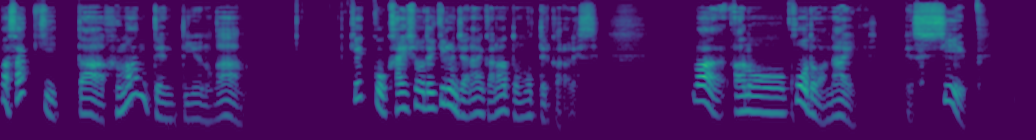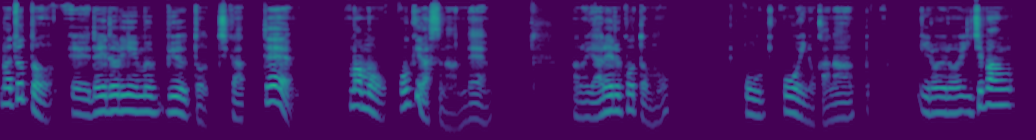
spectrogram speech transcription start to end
まあ、さっき言った不満点っていうのが結構解消できるんじゃないかなと思ってるからです。まあ、あの、コードはないですし、まあ、ちょっと、えー、デイドリームビューと違って、まあもうオキュラスなんで、あの、やれることも多いのかなと。いろいろ一番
